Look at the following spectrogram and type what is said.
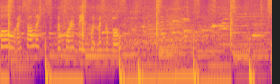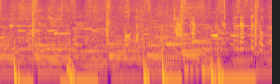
Bow. I saw like before they put like a bow. And here is your. That's the toga.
